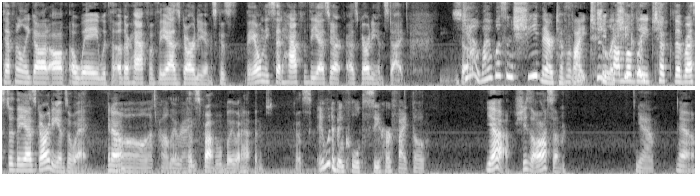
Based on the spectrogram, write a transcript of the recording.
definitely got off away with the other half of the Asgardians because they only said half of the Asgar- Asgardians died. So Yeah, why wasn't she there to fight too? she like probably she took the rest of the Asgardians away. You know, Oh, that's probably right. that's probably what happened. Because It would have been cool to see her fight, though. yeah, she's awesome. Yeah. Yeah.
